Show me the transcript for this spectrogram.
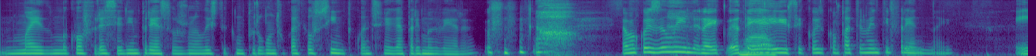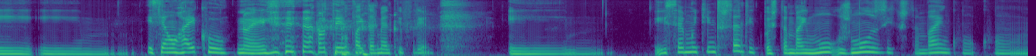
no meio de uma conferência de imprensa, um jornalista que me pergunta o que é que eu sinto quando chega a primavera. é uma coisa linda, não é? Até Uau. é isso, é coisa completamente diferente, não é? E- e Isso é um haiku, não é? Autêntico. completamente diferente. E isso é muito interessante. E depois também os músicos também com, com-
